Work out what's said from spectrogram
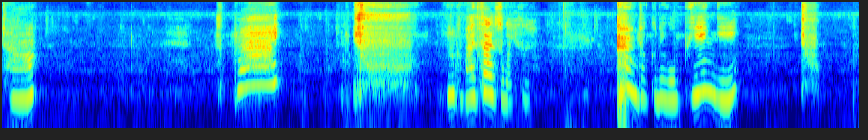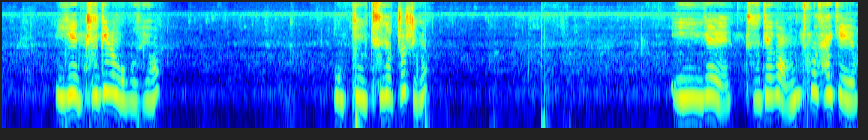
자! 이렇게 발사할 수가 있어요. 자, 그리고 비행기. 쭉. 이게 죽이는 거 보세요. 오케이, 죽였죠, 지금? 이게 두 개가 엄청 사기예요.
